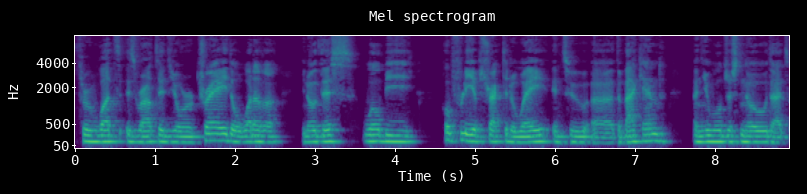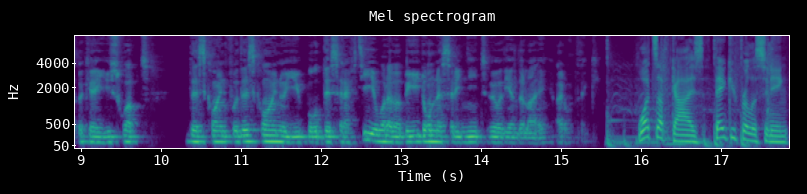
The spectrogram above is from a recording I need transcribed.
through what is routed your trade or whatever. You know, this will be hopefully abstracted away into uh, the backend, and you will just know that okay, you swapped this coin for this coin, or you bought this NFT or whatever, but you don't necessarily need to know the underlying. I don't think. What's up, guys? Thank you for listening.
